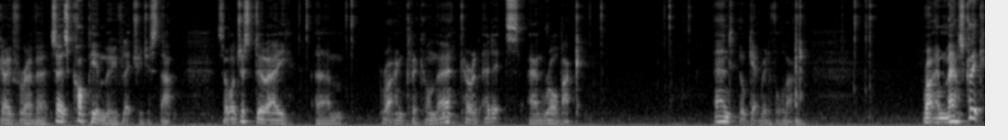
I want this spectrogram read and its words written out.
go forever. So it's copy and move, literally just that. So I'll just do a um, right hand click on there, current edits and rollback. And it'll get rid of all that. Right hand mouse click,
